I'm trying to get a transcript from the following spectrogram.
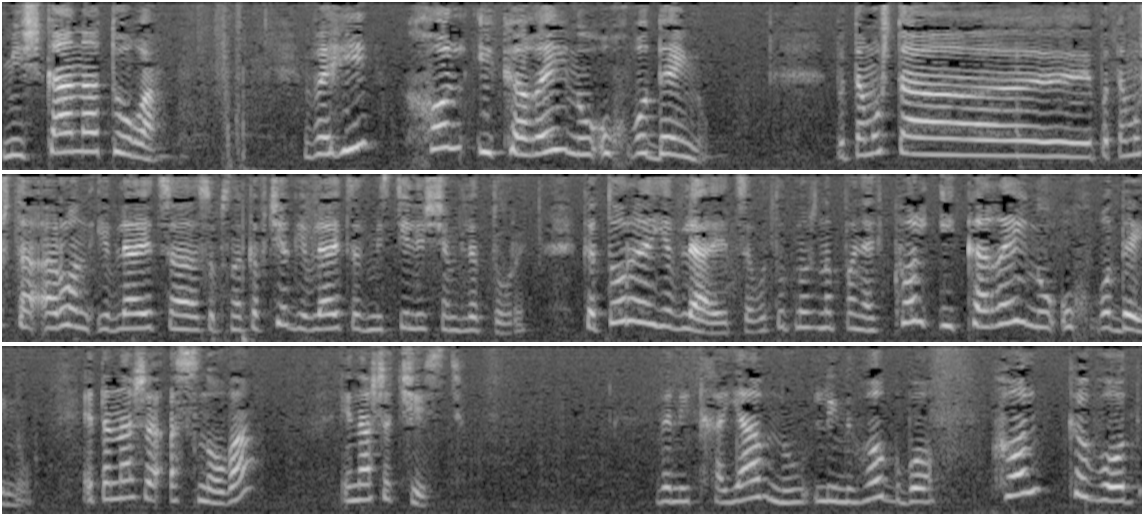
Мишкана Тора, Вехи хол и карейну ухводейну. Потому что, э, потому что Арон является, собственно, ковчег является вместилищем для Торы, которая является, вот тут нужно понять, коль и карейну ухводейну. Это наша основа и наша честь. ונתחייבנו לנהוג בו כל כבוד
